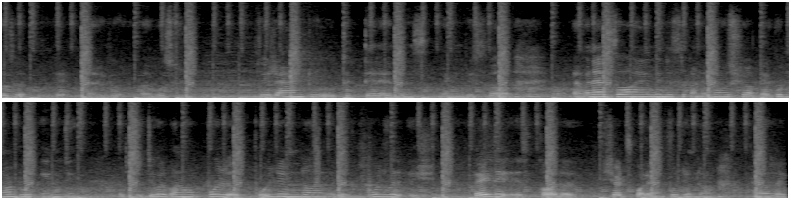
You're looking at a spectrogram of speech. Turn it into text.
also I was we ran to the terrace and when we saw when I saw him in this condition I was shocked. I could not do anything. But they were one who pulled pulled him down pulled with held his collar, shirt's collar and pulled him down. And I was like,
